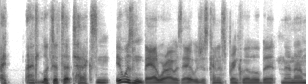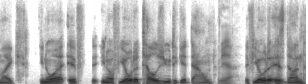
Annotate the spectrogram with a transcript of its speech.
I I looked at that text and it wasn't bad where I was at. It was just kind of sprinkling a little bit, and then I'm like, you know what? If you know if Yoda tells you to get down, Yeah. if Yoda is done,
